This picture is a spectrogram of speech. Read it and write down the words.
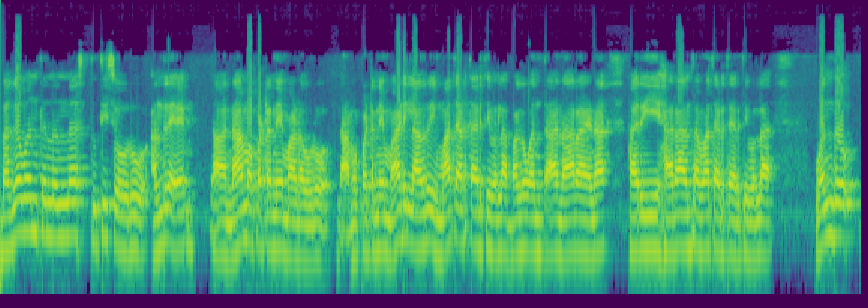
ಭಗವಂತನನ್ನ ಸ್ತುತಿಸೋರು ಅಂದ್ರೆ ನಾಮಪಠನೆ ಮಾಡೋರು ನಾಮಪಠನೆ ಮಾಡಿಲ್ಲ ಅಂದ್ರೆ ಈಗ ಮಾತಾಡ್ತಾ ಇರ್ತೀವಲ್ಲ, ಭಗವಂತ, ನಾರಾಯಣ, ಹರಿ, ಹರ ಅಂತ ಮಾತಾಡ್ತಾ ಇರ್ತೀವಲ್ಲ. ಒಂದು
